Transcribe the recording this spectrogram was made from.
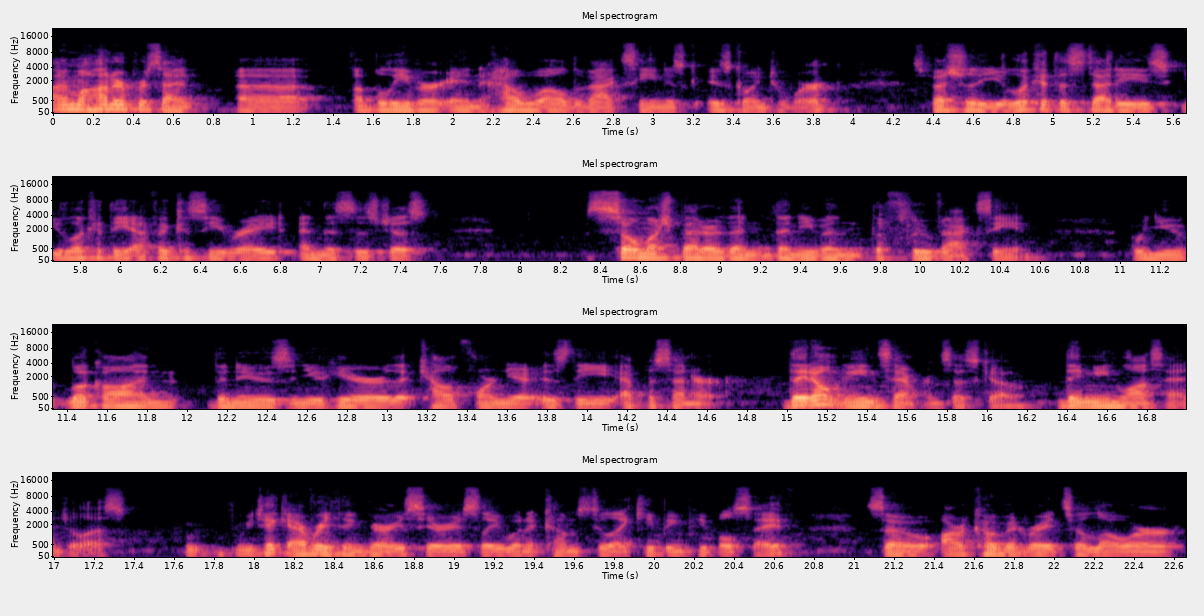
I'm 100% uh, a believer in how well the vaccine is, is going to work. Especially, you look at the studies, you look at the efficacy rate, and this is just so much better than, than even the flu vaccine. When you look on the news and you hear that California is the epicenter, they don't mean San Francisco, they mean Los Angeles. We- We take everything very seriously when it comes to like keeping people safe. So our COVID rates are lower.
